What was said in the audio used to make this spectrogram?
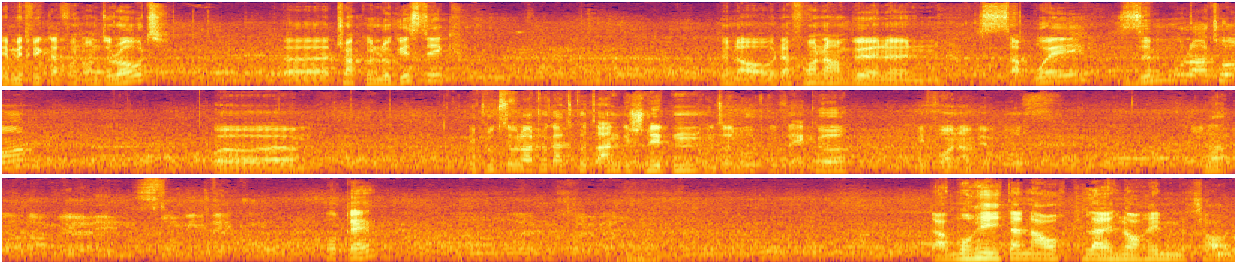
dem Entwickler von On the Road. Äh, Truck und Logistik. Genau, da vorne haben wir einen Subway-Simulator. Ähm, den Flugsimulator ganz kurz angeschnitten, unsere Notrufecke. Hier vorne haben wir einen Bus. Hier Ja. vorne haben wir den Zombie-Detektor. Okay. Da muss ich dann auch gleich noch hinschauen.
